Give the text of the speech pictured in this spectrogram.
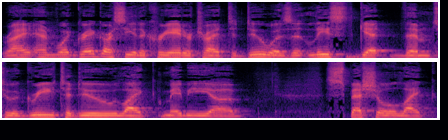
Right? And what Greg Garcia, the creator, tried to do was at least get them to agree to do like maybe a special like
